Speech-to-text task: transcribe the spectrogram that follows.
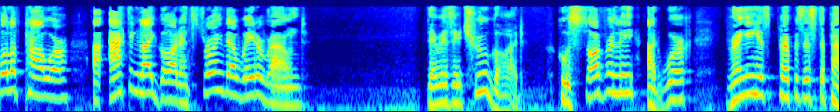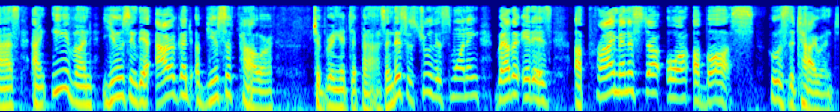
full of power are acting like God and throwing their weight around, there is a true God who's sovereignly at work, bringing his purposes to pass, and even using their arrogant abuse of power to bring it to pass. And this is true this morning, whether it is a prime minister or a boss who's the tyrant,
